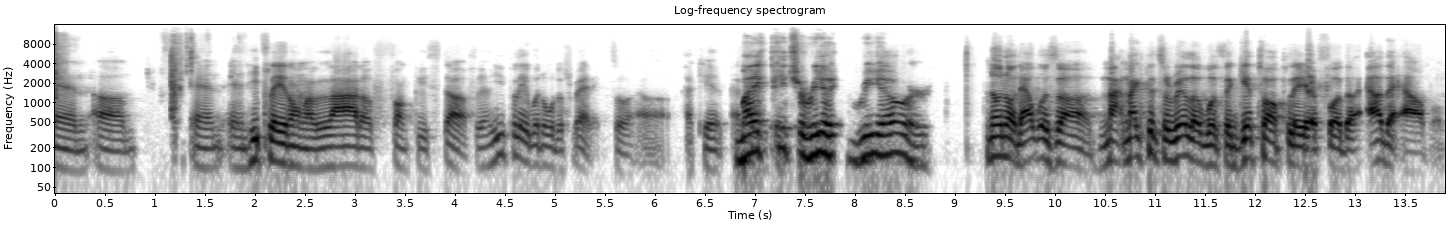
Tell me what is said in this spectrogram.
and um, and and he played on a lot of funky stuff. He played with Otis Redding, so uh, I can't. I Mike Pizzeria Rio or no, no, that was uh, Mike Pizzarilla was the guitar player for the other album,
